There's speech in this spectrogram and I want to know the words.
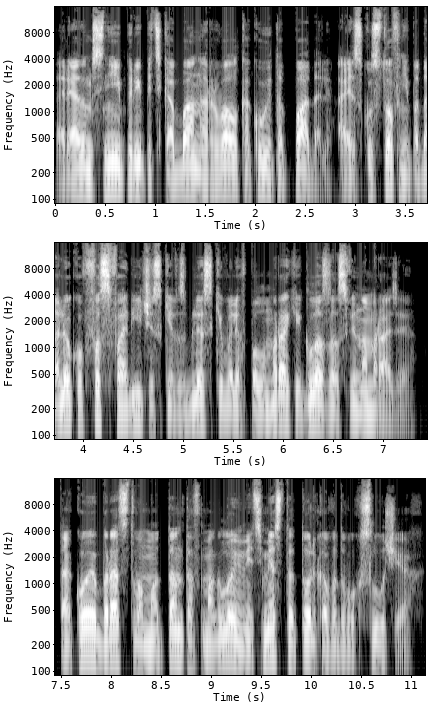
Рядом с ней Припять кабана рвал какую-то падаль, а из кустов неподалеку фосфорически взблескивали в полумраке глаза свиномрази. Такое братство мутантов могло иметь место только в двух случаях.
